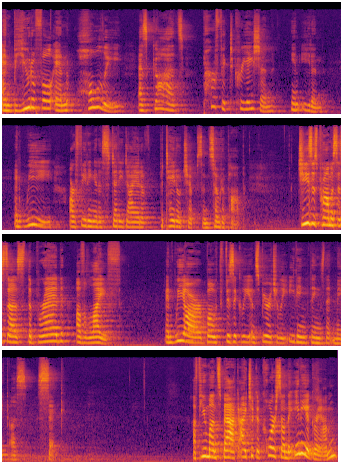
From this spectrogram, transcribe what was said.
and beautiful and holy as God's perfect creation in Eden. And we are feeding it a steady diet of potato chips and soda pop. Jesus promises us the bread of life, and we are both physically and spiritually eating things that make us sick. A few months back, I took a course on the Enneagram,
